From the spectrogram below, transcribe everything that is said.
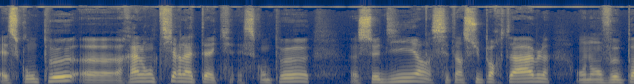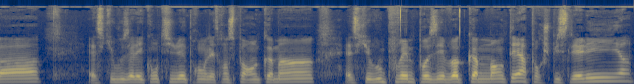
Est-ce qu'on peut euh, ralentir la tech? Est-ce qu'on peut euh, se dire c'est insupportable, on n'en veut pas? Est-ce que vous allez continuer de prendre les transports en commun? Est-ce que vous pouvez me poser vos commentaires pour que je puisse les lire?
